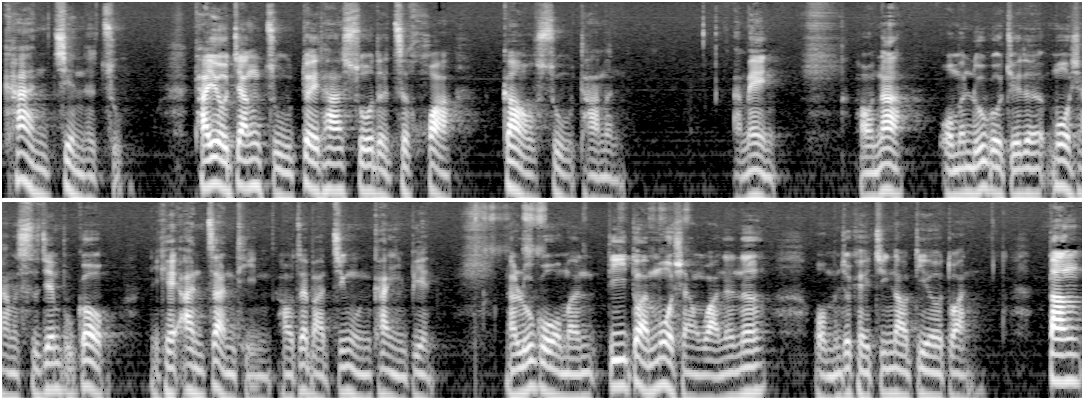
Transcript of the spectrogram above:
看见了主。他又将主对他说的这话告诉他们。阿门。好，那。我们如果觉得默想的时间不够，你可以按暂停，好，再把经文看一遍。那如果我们第一段默想完了呢，我们就可以进到第二段。当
